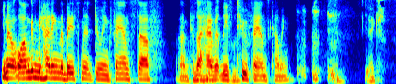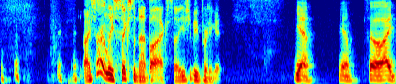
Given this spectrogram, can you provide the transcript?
You know, well, I'm going to be hiding in the basement doing fan stuff because um, I have at least two fans coming. Yikes. I saw at least six in that box, so you should be pretty good. Yeah, yeah. So I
